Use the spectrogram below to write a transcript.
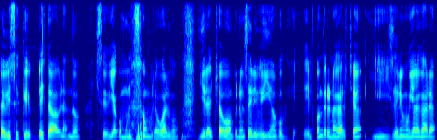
Hay veces que estaba hablando y se veía como una sombra o algo. Y era el chabón, pero no se le veía porque el fondo era una garcha y se le movía la cara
